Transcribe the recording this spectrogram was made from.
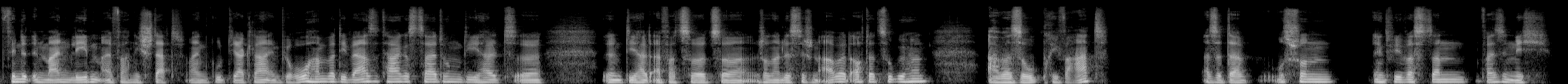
findet in meinem Leben einfach nicht statt. Ich meine, gut, ja klar, im Büro haben wir diverse Tageszeitungen, die halt, äh, die halt einfach zur, zur journalistischen Arbeit auch dazugehören. Aber so privat, also da muss schon irgendwie was dann, weiß ich nicht,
